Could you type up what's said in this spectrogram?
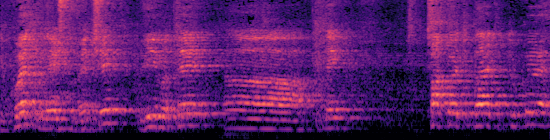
И което нещо вече, вие имате а, не, това, което правите тук е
